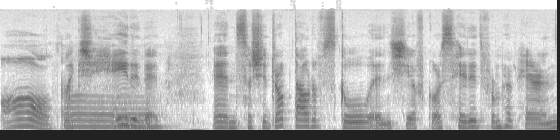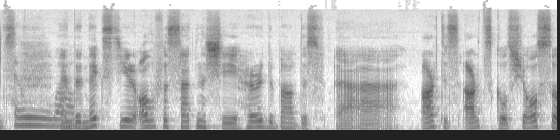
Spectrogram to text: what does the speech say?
all. Like she hated it. Oh. and so she dropped out of school and she of course hid it from her parents. Oh wow and the next year all of a sudden she heard about this uh, artist art school. She also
